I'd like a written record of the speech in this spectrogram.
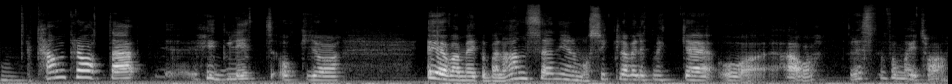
Mm. Jag kan prata eh, hyggligt och jag övar mig på balansen genom att cykla väldigt mycket och ja, resten får man ju ta.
